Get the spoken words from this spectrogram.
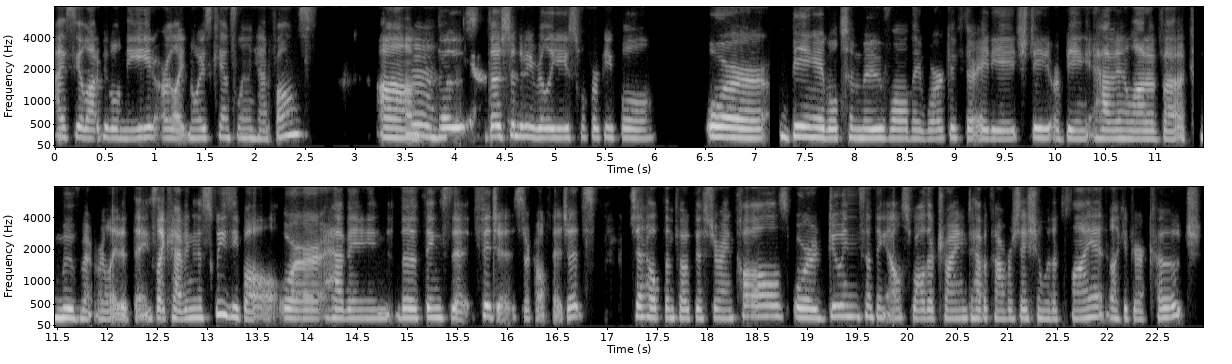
I see a lot of people need are like noise canceling headphones. Um, mm, those yeah. those tend to be really useful for people, or being able to move while they work if they're ADHD, or being having a lot of uh, movement related things like having a squeezy ball or having the things that fidgets. They're called fidgets to help them focus during calls or doing something else while they're trying to have a conversation with a client like if you're a coach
